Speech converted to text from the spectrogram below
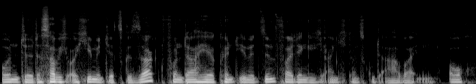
Und äh, das habe ich euch hiermit jetzt gesagt. Von daher könnt ihr mit Simfy, denke ich, eigentlich ganz gut arbeiten. Auch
